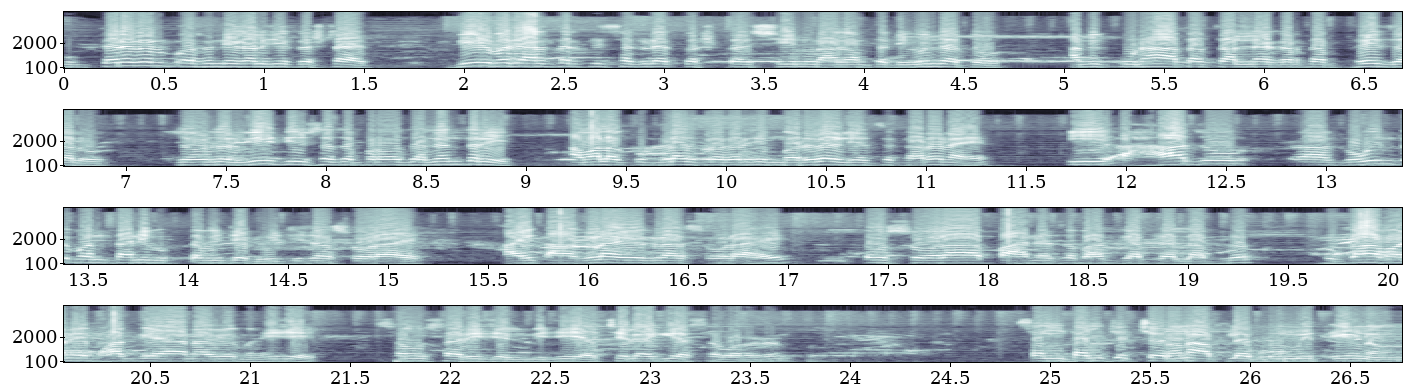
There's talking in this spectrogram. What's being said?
मुक्तानगर निघाले जे कष्ट आहेत बीडमध्ये आलं तर ते सगळे कष्ट शीन भाग आमचा निघून जातो. आम्ही पुन्हा आता चालण्याकरता फ्रेश झालो. जवळजवळ वीस दिवसाचा प्रवास झाल्यानंतरही आम्हाला कुठल्याच प्रकारचे मरगळ याचं कारण आहे की हा जो गोविंद पंत आणि मुक्ताबाईंच्या भेटीचा सोहळा आहे हा एक आगळा वेगळा सोहळा आहे. तो सोहळा पाहण्याचं भाग्य आपल्याला लाभलं. तुकामाने भाग्य या नावे म्हणजे संसारी जन्मीजे याचे लागी असं वर्णन करतो संतांचे चरण आपल्या भूमीत येणं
